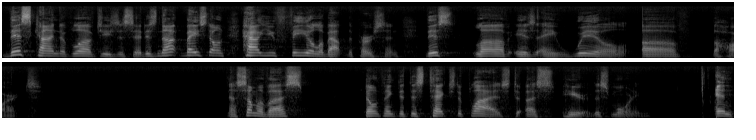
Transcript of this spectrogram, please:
This kind of love, Jesus said, is not based on how you feel about the person. This love is a will of the heart. Now, some of us don't think that this text applies to us here this morning. And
